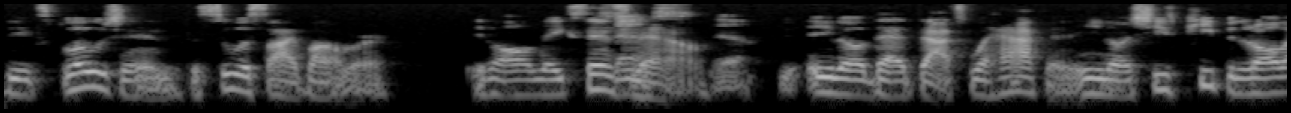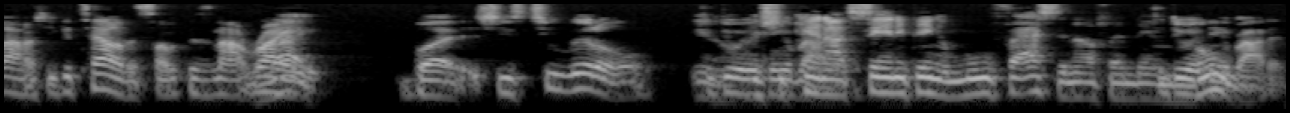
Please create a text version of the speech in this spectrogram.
the explosion, the suicide bomber, it all makes sense, Sense. now. Yeah. You know that that's what happened. You know, she's peeping it all out. She could tell that something's not right, Right. but she's too little You to know, do anything she about cannot it. Cannot say anything and move fast enough and then To do anything about it.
